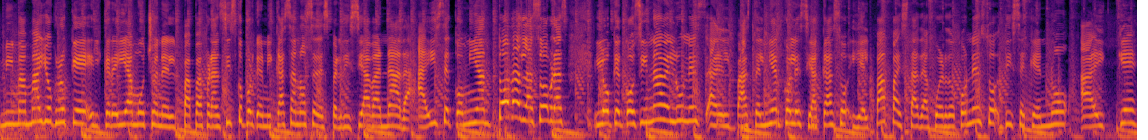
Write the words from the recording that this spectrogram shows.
Mi mamá yo creo que él creía mucho en el Papa Francisco porque en mi casa no se desperdiciaba nada. Ahí se comían todas las obras, lo que cocinaba el lunes el- hasta el miércoles si acaso y el Papa está de acuerdo con eso. Dice que no hay que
